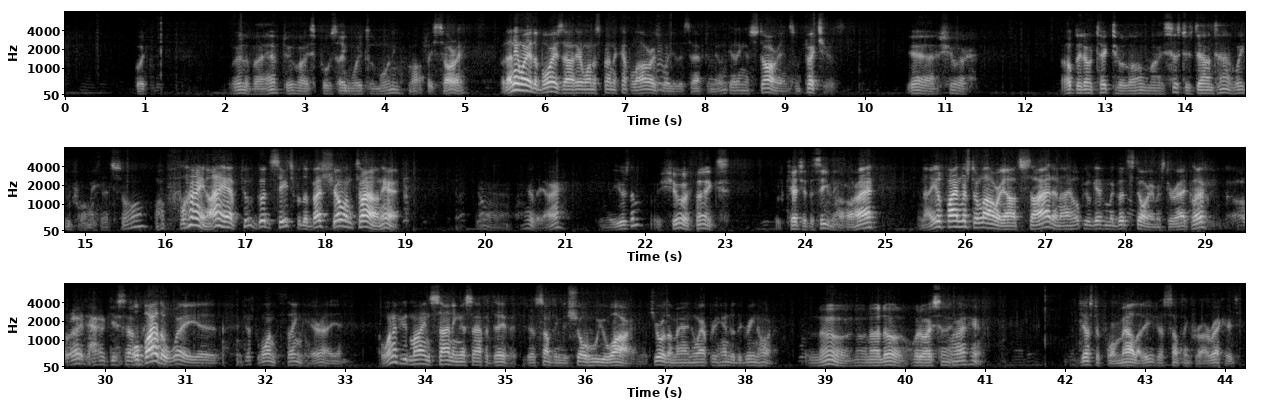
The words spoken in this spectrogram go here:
Well, if I have to, I suppose I can wait till morning. I'm Awfully sorry. But anyway, the boys out here want to spend a couple hours with you this afternoon getting a story and some pictures. Yeah, sure. I hope they don't take too long. My sister's downtown waiting for me. That's so? Oh, fine. I have two good seats for the best show in town. Here. Uh, here they are. Can you use them? Well, sure, thanks. We'll catch it this evening. All right. Now, you'll find Mr. Lowry outside, and I hope you'll give him a good story, Mr. Radcliffe. All right, I guess I'll... Oh, by the way, uh, just one thing here. I, uh, I wonder if you'd mind signing this affidavit. Just something to show who you are and that you're the man who apprehended the Green Hornet. No, no, not at all. What do I say? All right, here. Just a formality, just something for our records.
